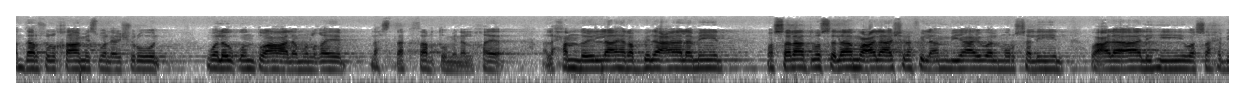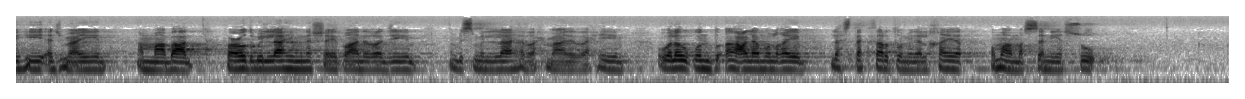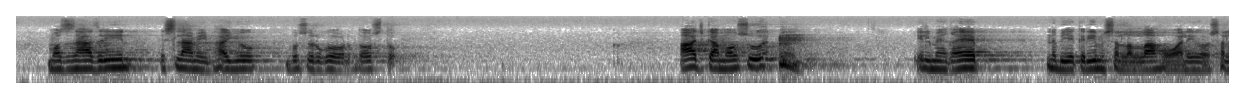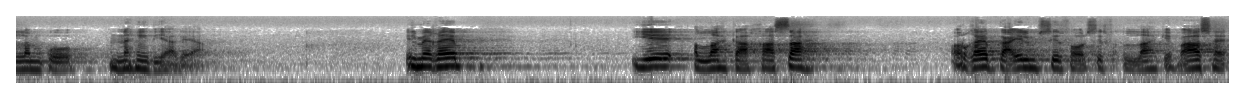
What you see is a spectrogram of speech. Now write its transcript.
الدرس الخامس والعشرون. ولو كنت أعلم الغيب لاستكثرت من الخير. الحمد لله رب العالمين، والصلاة والسلام على أشرف الأنبياء والمرسلين وعلى آله وصحبه أجمعين. أما بعد، فأعوذ بالله من الشيطان الرجيم. بسم الله الرحمن الرحيم. ولو كنت أعلم الغيب لاستكثرت من الخير. وما مسني السوء. معزز حاضرین، اسلامی بھائیوں بزرگوں اور دوستوں آج کا موضوع ہے علم غیب۔ نبی کریم صلی اللہ علیہ وسلم کو نہیں دیا گیا۔ علم غیب یہ اللہ کا خاصہ ہے اور غیب کا علم صرف اور صرف اللہ کے پاس ہے۔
